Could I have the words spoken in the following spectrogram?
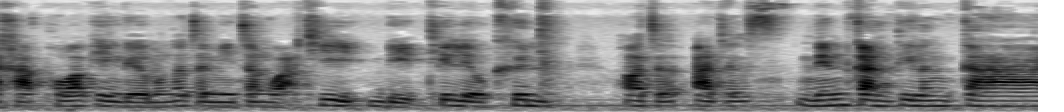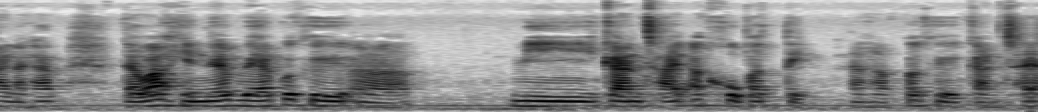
นะครับ เพราะว่าเพลงเร็วมันก็จะมีจังหวะที่บีทที่เร็วขึ้น อาจจะอาจจะเน้นการตีลังกานะครับ แต่ว่าเห็นแวบๆก็คืออมีการใช้อะโครบาติกนะครับ ก็คือการใช้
